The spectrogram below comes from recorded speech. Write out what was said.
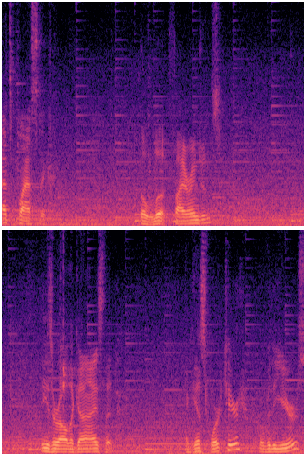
that's plastic. Oh look, fire engines. These are all the guys that I guess worked here over the years.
